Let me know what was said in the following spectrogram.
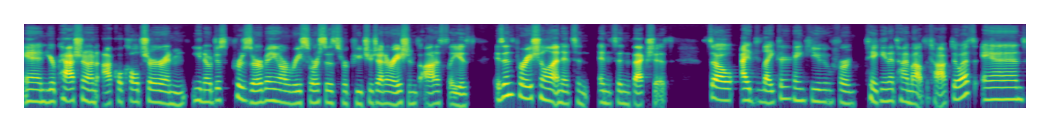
And your passion on aquaculture and, you know, just preserving our resources for future generations honestly is is inspirational and it's and it's infectious. So I'd like to thank you for taking the time out to talk to us. And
